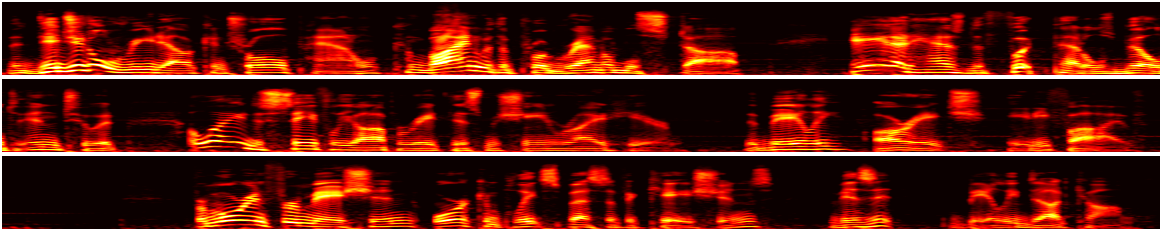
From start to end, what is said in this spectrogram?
The digital readout control panel, combined with a programmable stop, and it has the foot pedals built into it, allow you to safely operate this machine right here, the Baileigh RH85. For more information or complete specifications, visit baileigh.com.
